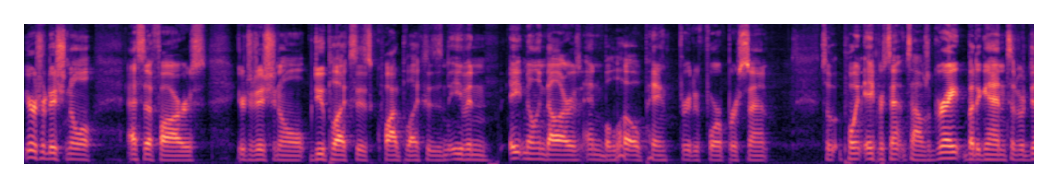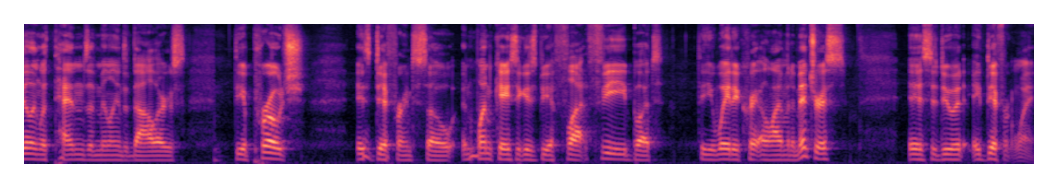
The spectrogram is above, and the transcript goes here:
your traditional SFRs, your traditional duplexes, quadplexes, and even $8 million and below paying 3 to 4%. So 0.8% sounds great, but again, since we're dealing with tens of millions of dollars, the approach is different. So in one case, it could just be a flat fee, but the way to create alignment of interest is to do it a different way.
